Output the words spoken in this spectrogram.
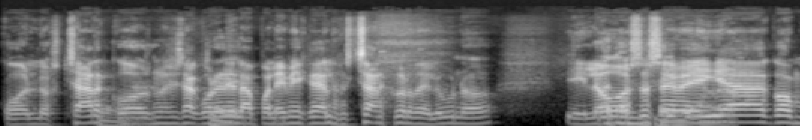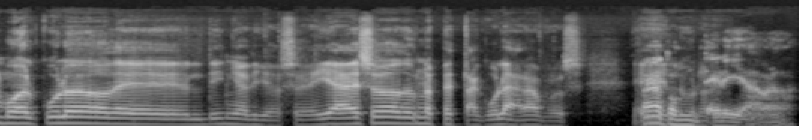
con los charcos. No sé si se acuerdan de la polémica de los charcos del 1. Y luego eso se veía como el culo del niño Dios. Se veía eso de un espectacular, vamos. Una uno. tontería, ¿verdad?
